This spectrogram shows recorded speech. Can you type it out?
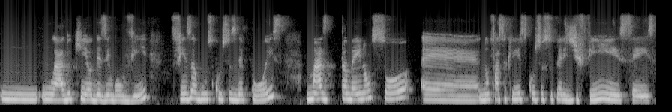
um, um, lado que eu desenvolvi, fiz alguns cursos depois, mas também não sou, é, não faço aqueles cursos super difíceis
